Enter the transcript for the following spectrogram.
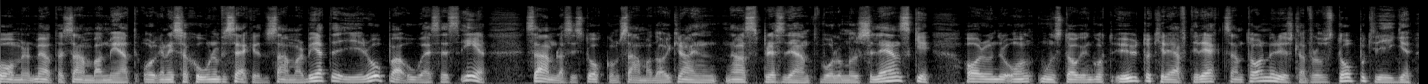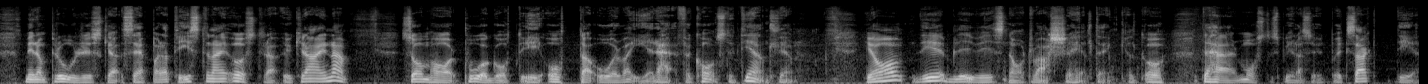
kommer att möta i samband med att Organisationen för säkerhet och samarbete i Europa, OSSE, samlas i Stockholm samma dag. Ukrainas president Volodymyr Zelensky har under onsdagen gått ut och krävt direktsamtal med Ryssland för att få stopp på kriget med de proryska separatisterna i östra Ukraina som har pågått i åtta år. Vad är det här för konstigt egentligen? Ja, det blir vi snart varse helt enkelt och det här måste spelas ut på exakt det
